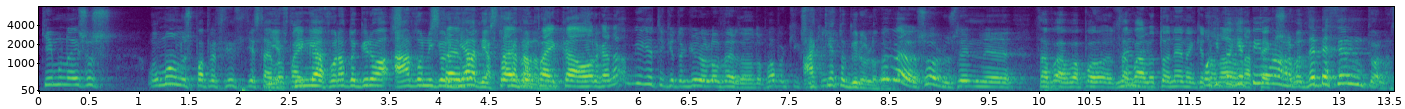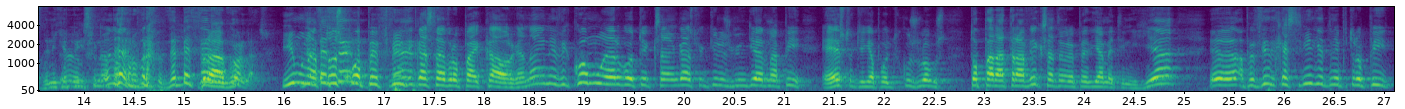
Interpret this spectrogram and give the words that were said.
και ήμουν ίσως ο μόνος που απευθύνθηκε στα Η ευθύνη ευρωπαϊκά. αφορά τον κύριο Άδωνη στα Γεωργιάδη. ευρω- Αυτό στα καταλαβαίνω. ευρωπαϊκά όργανα, γιατί και τον κύριο Λοβέρδο να το πω από εκεί Α, ξεκίνησε. και τον κύριο Λοβέρδο. Βεβαίως, όλους. Δεν ε, θα, βα- βα- θα Ναι, βάλω τον έναν και Όχι, τον το είχε άλλον πει απ' ο έξω. άνθρωπος. Δεν πεθαίνουν κιόλας. Δεν είχε πει στην Ναι, απόστροφη μπράβο. του. Δεν πεθαίνουν Μπράβο. κιόλας. Ήμουν αυτός που απευθύνθηκα στα ευρωπαϊκά όργανα. Είναι δικό μου έργο ότι εξαναγκάστηκε ο κύριος Γιουγκέρ να πει, έστω και για πολιτικούς λόγους, το παρατραβήξατε ρε παιδιά με την υγεία. Ε, απευθύνθηκα στην ίδια την Επιτροπή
